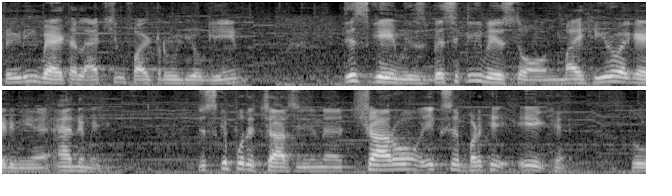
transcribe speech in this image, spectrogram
3D battle action fighter video game this game is basically based on my hero academy anime जिसके पूरे चार सीज़न हैं। चारों एक से बढ़ के एक हैं। तो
